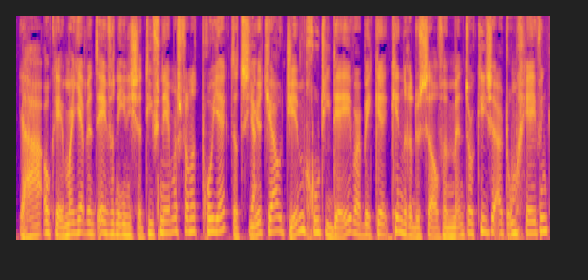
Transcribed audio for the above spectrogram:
Ja, oké, maar jij bent een van de initiatiefnemers van het project. Dat zie je jou, Jim. Goed idee. Waarbij kinderen dus zelf een mentor kiezen uit de omgeving.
